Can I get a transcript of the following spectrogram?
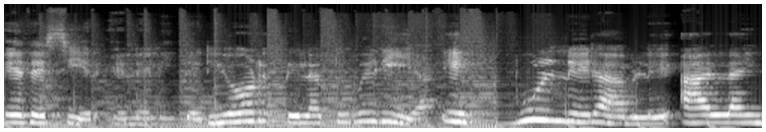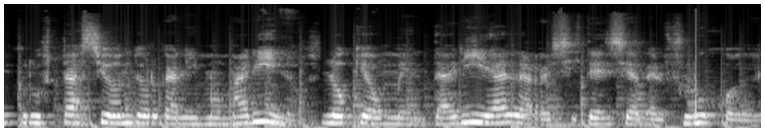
Es decir, en el interior de la tubería es vulnerable a la incrustación de organismos marinos, lo que aumentaría la resistencia del flujo del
